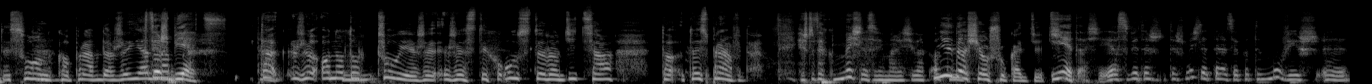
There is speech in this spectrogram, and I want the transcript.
ty słonko, prawda, że ja... chcesz na- biec. tak, że ono to Mhm. czuje, że, że z tych ust rodzica to, to jest prawda. Jeszcze tak myślę sobie, Marysiu, jak Nie tym... da się oszukać dzieci. Nie da się. Ja sobie też, też myślę teraz, jak o tym mówisz. y, ym,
